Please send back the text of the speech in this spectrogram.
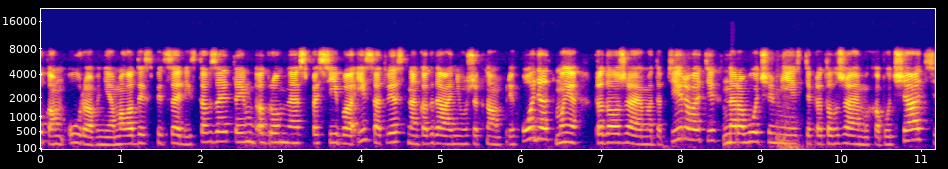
высоком уровне молодых специалистов, за это им огромное спасибо. И, соответственно, когда они уже к нам приходят, мы продолжаем адаптировать их на рабочем месте, продолжаем их обучать,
